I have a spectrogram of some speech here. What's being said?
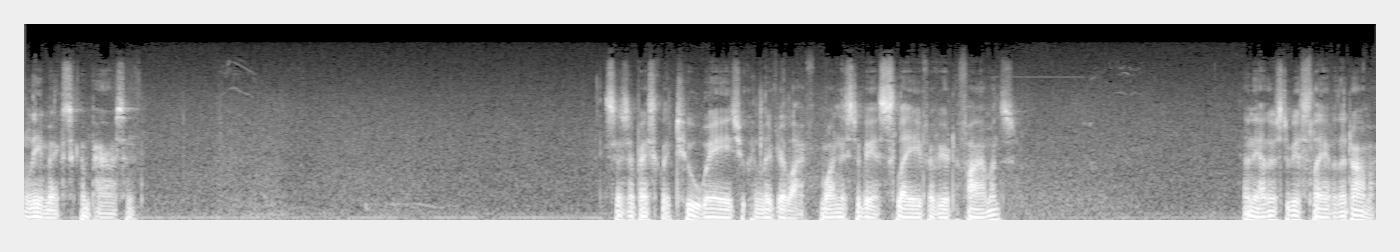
Lee makes a comparison. He says there are basically two ways you can live your life. One is to be a slave of your defilements, and the other is to be a slave of the Dharma.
